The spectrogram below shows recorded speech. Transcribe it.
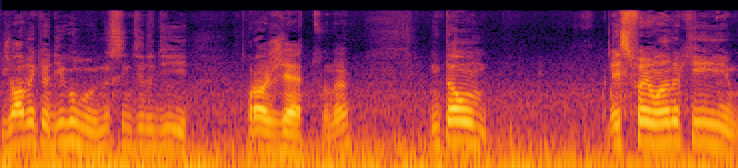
Jovem que eu digo no sentido de projeto, né? Então, esse foi um ano que,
